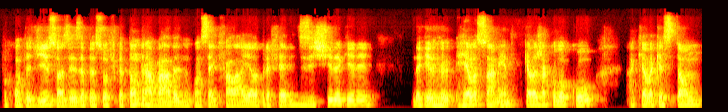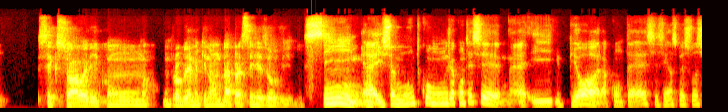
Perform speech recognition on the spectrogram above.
por conta disso? Às vezes a pessoa fica tão travada e não consegue falar e ela prefere desistir daquele, daquele relacionamento porque ela já colocou aquela questão sexual ali com uma, um problema que não dá para ser resolvido. Sim, é, isso é muito comum de acontecer, né? E, e, pior, acontece sem as pessoas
